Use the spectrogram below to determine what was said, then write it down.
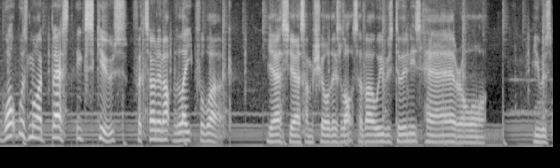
what was my best excuse for turning up late for work? Yes, yes, I'm sure there's lots of, oh, he was doing his hair or he was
